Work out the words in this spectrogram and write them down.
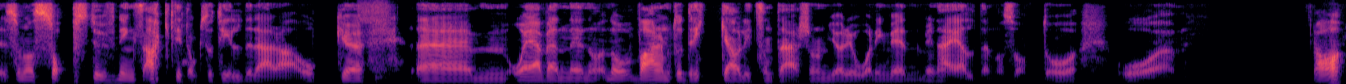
eh, som någon soppstuvningsaktigt också till det där ah, och eh, ehm, och även eh, nå- något varmt att dricka och lite sånt där som de gör i ordning med, med den här elden och sånt och, och eh, ja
